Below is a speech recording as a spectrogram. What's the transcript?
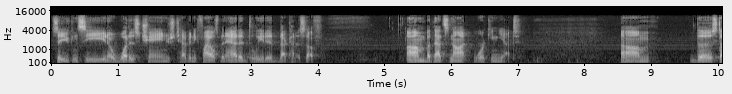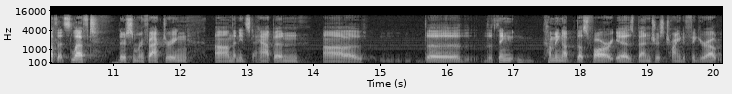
So you can see, you know, what has changed, have any files been added, deleted, that kind of stuff. Um, but that's not working yet. Um, the stuff that's left, there's some refactoring um, that needs to happen. Uh, the the thing coming up thus far has been just trying to figure out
